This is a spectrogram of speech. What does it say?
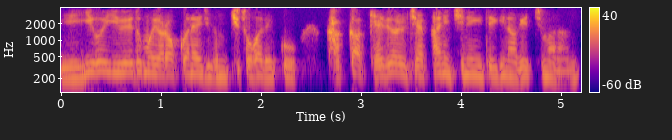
이, 이거 이외에도 뭐 여러 건에 지금 기소가 됐고 각각 개별 재판이 진행이 되긴 하겠지만은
